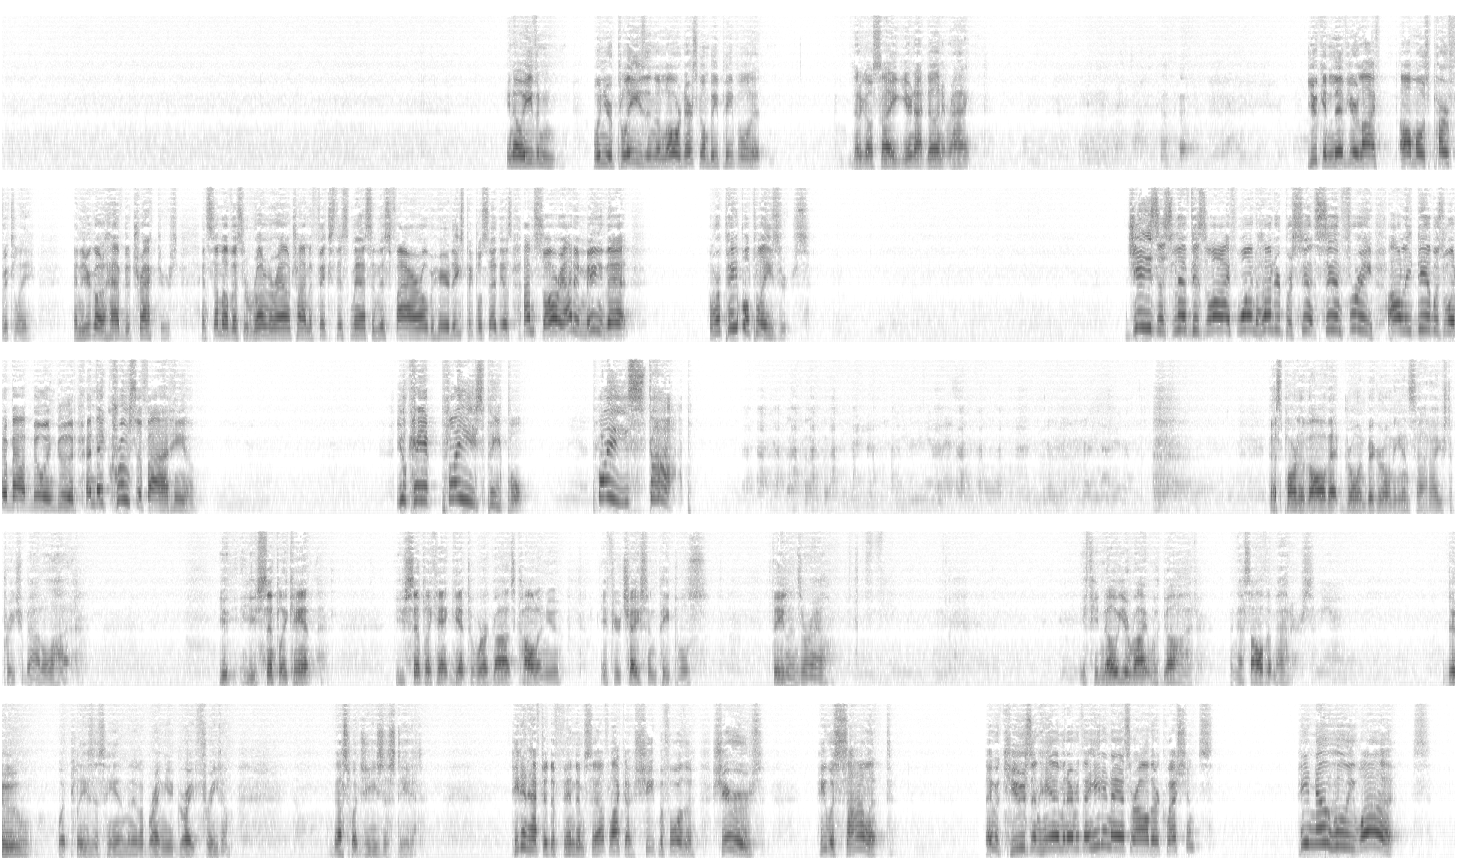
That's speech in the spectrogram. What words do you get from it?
You know, even when you're pleasing the Lord, there's going to be people that, that are going to say, You're not doing it right. You can live your life almost perfectly, and you're going to have detractors. And some of us are running around trying to fix this mess and this fire over here. These people said this. I'm sorry, I didn't mean that. And we're people pleasers. Jesus lived his life 100% sin free. All he did was went about doing good, and they crucified him. You can't please people. Please stop. That's part of all that growing bigger on the inside I used to preach about a lot. You, you simply can't you simply can't get to where God's calling you if you're chasing people's feelings around. If you know you're right with God, then that's all that matters. Do what pleases Him, and it'll bring you great freedom. That's what Jesus did. He didn't have to defend himself like a sheep before the shearers. He was silent. They were accusing him and everything. He didn't answer all their questions. He knew who he was.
